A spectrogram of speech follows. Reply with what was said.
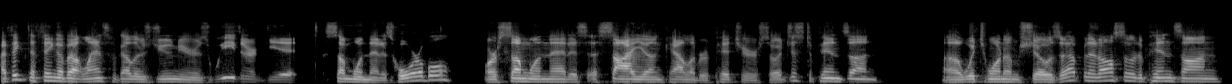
I think the thing about Lance McCullers Jr. is we either get someone that is horrible or someone that is a Cy Young caliber pitcher. So it just depends on uh, which one of them shows up, and it also depends on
